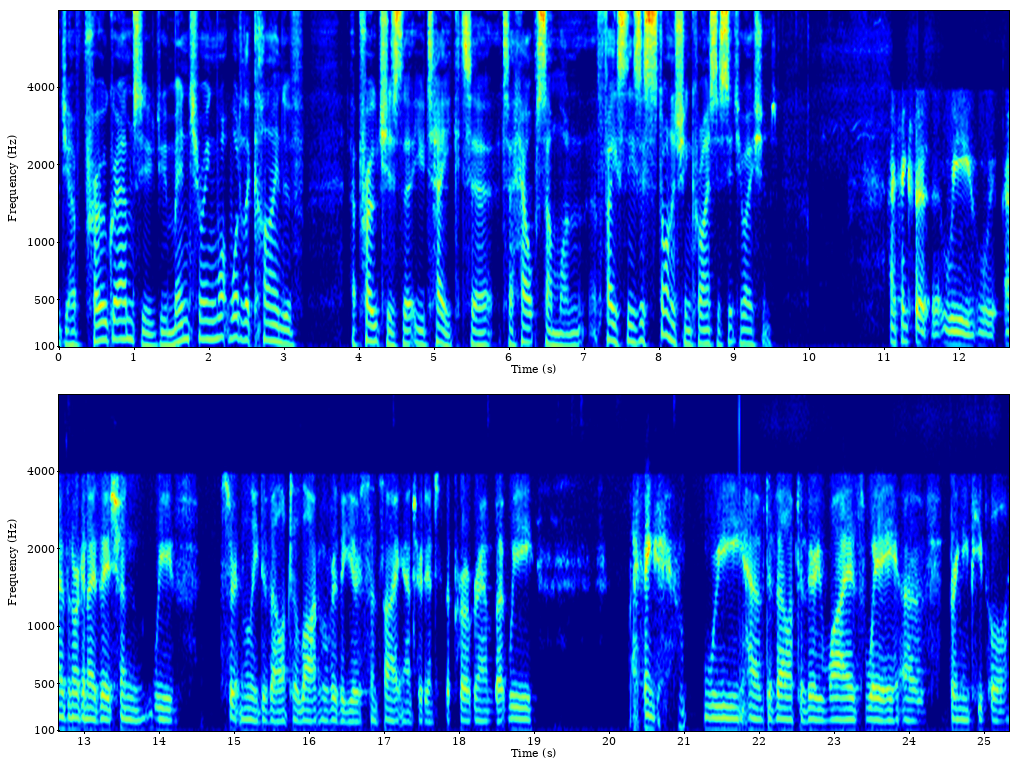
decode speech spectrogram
do you have programs? Do you do mentoring? What what are the kind of approaches that you take to to help someone face these astonishing crisis situations? I think that we, we, as an organization, we've certainly developed a lot over the years since I entered into the program. But we, I think, we have developed a very wise way of bringing people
